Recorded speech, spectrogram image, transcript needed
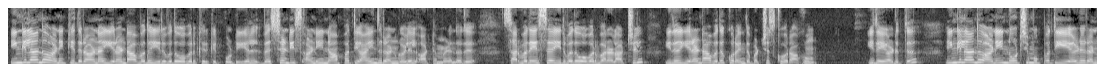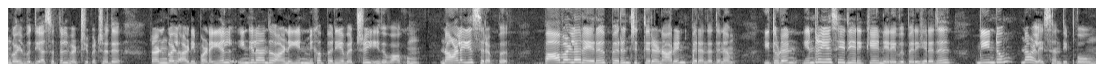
இங்கிலாந்து அணிக்கு எதிரான இரண்டாவது இருபது ஓவர் கிரிக்கெட் போட்டியில் வெஸ்ட் இண்டீஸ் அணி நாற்பத்தி ஐந்து ரன்களில் ஆட்டமிழந்தது சர்வதேச இருபது ஓவர் வரலாற்றில் இது இரண்டாவது குறைந்தபட்ச ஸ்கோர் ஆகும். இதையடுத்து இங்கிலாந்து அணி நூற்றி முப்பத்தி ஏழு ரன்கள் வித்தியாசத்தில் வெற்றி பெற்றது. ரன்கள் அடிப்படையில் இங்கிலாந்து அணியின் மிகப்பெரிய வெற்றி இதுவாகும். நாளைய சிறப்பு. பாவலரேறு பெருஞ்சித்திரனாரின் பிறந்த தினம். இத்துடன் இன்றைய செய்தியறிக்கை நிறைவு பெறுகிறது. மீண்டும் நாளை சந்திப்போம்.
